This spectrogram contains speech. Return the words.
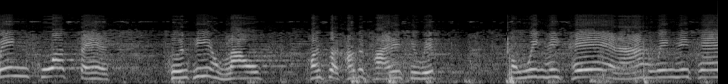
วิ่งทั่วสเตจพื้นที่ของเราคอนเสิร์ตครั้งสุดท้ายในชีวิตต้องวิ่งให้เท่นะ วิ่งให้เท่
